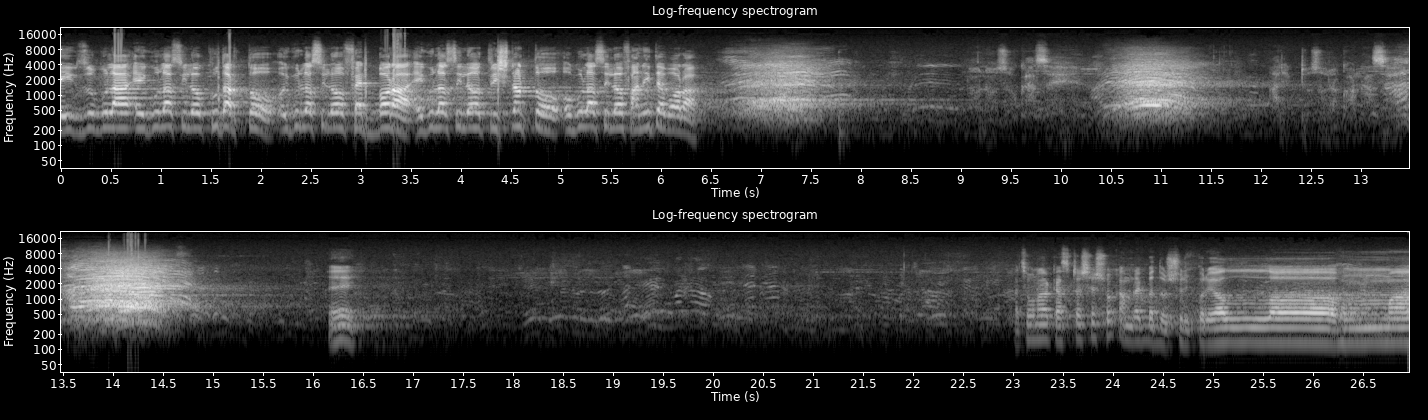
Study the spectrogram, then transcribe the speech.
এই যেগুলা এগুলা ছিল ক্ষুধার্ত, ওইগুলা ছিল ফ্যাট ভরা, এগুলা ছিল তৃষ্ণার্ত, ওগুলা ছিল ফানিতে ভরা মনোযোগ আছে। আরেকটু জোরে কন আছে। এই। আচ্ছা ওনার কাজটা শেষ হোক আমরা একবার দোষ করি আল্লাহুম্মা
